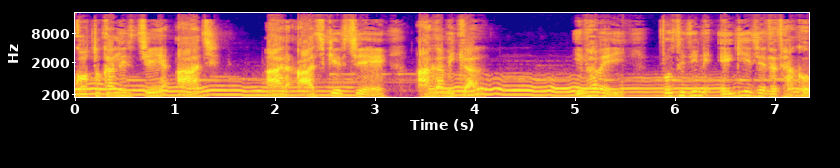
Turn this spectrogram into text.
গতকালের চেয়ে আজ আর আজকের চেয়ে আগামীকাল এভাবেই প্রতিদিন এগিয়ে যেতে থাকো।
